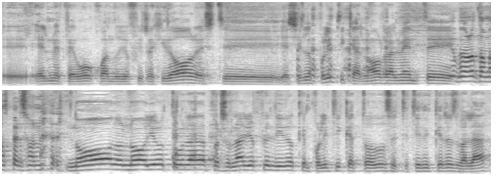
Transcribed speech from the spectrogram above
Eh, él me pegó cuando yo fui regidor, este, y así es la política, ¿no? Realmente... ¿No lo tomas personal? No, no, no, yo no tomo nada personal. Yo he aprendido que en política todo se te tiene que resbalar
